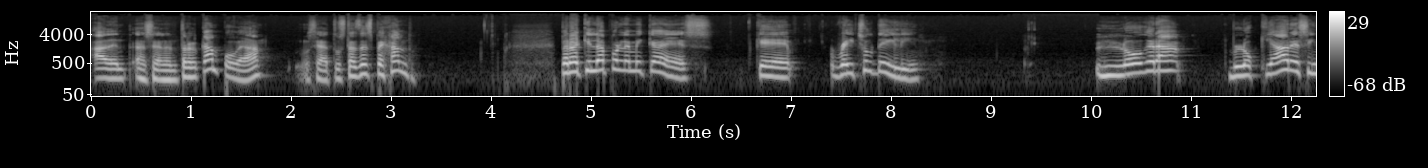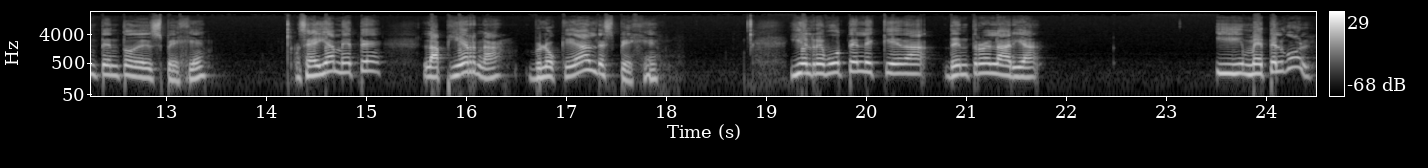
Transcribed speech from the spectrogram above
hacia dentro del campo, ¿verdad? O sea, tú estás despejando. Pero aquí la polémica es que Rachel Daly logra bloquear ese intento de despeje o sea, ella mete la pierna, bloquea el despeje y el rebote le queda dentro del área y mete el gol.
